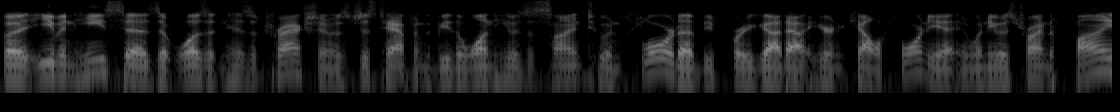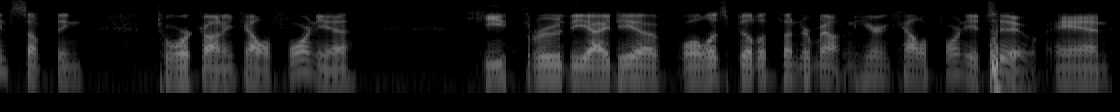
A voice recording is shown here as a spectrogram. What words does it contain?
But even he says it wasn't his attraction. It was just happened to be the one he was assigned to in Florida before he got out here in California. And when he was trying to find something to work on in California, he threw the idea of, well, let's build a Thunder Mountain here in California too. And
